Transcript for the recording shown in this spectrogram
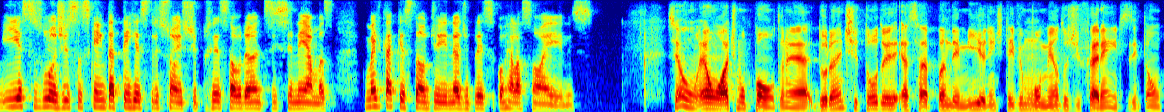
e esses lojistas que ainda têm restrições, tipo restaurantes e cinemas, como é que está a questão de inadimplência com relação a eles? Isso é um, é um ótimo ponto, né? Durante toda essa pandemia, a gente teve momentos diferentes. Então,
